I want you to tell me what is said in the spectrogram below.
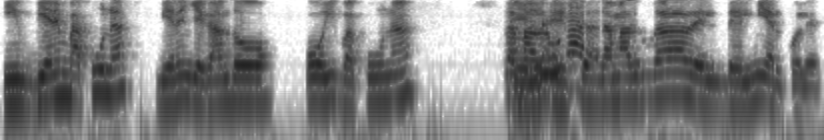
Y vienen vacunas, vienen llegando hoy vacunas. La madrugada, la madrugada del, del miércoles,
